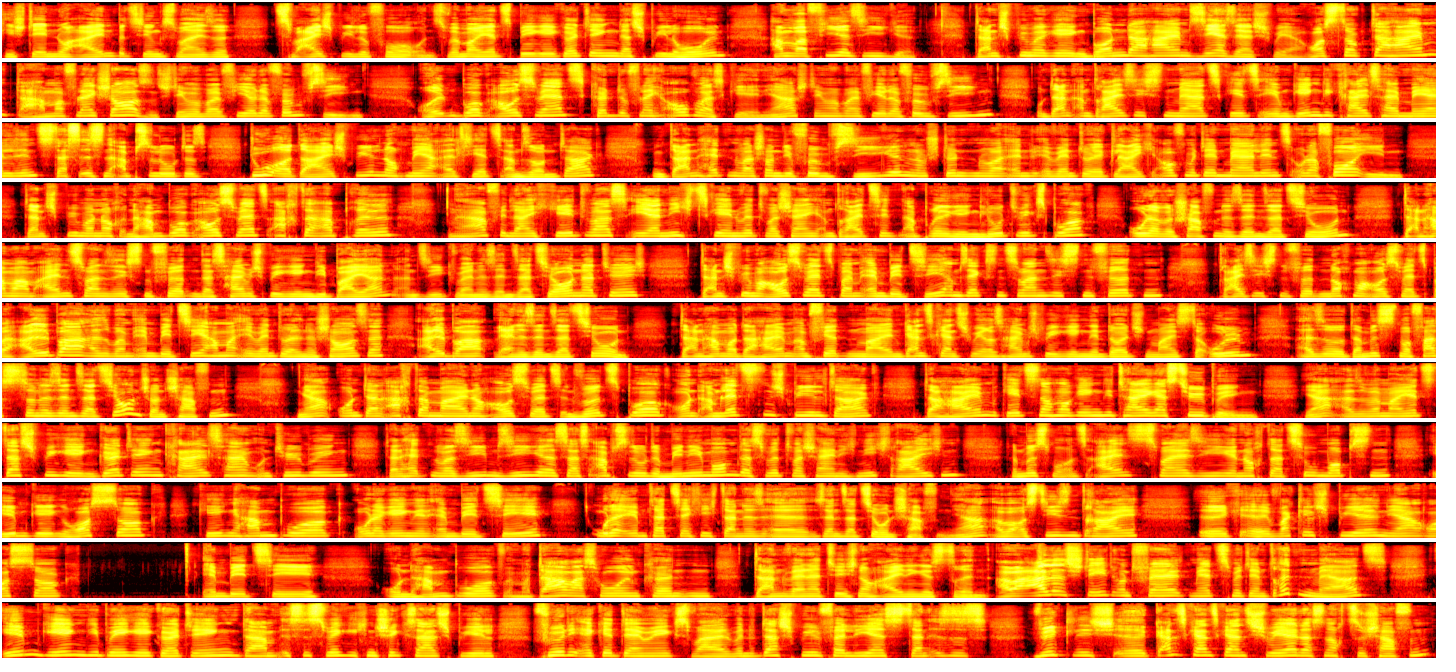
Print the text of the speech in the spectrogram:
Die stehen nur ein beziehungsweise zwei Spiele vor uns. Wenn wir jetzt BG Göttingen das Spiel holen, haben wir vier Siege. Dann spielen wir gegen Bonn daheim, sehr, sehr schwer. Rostock daheim, da haben wir vielleicht Chancen. Stehen wir bei vier oder fünf Siegen. Oldenburg auswärts könnte vielleicht auch was gehen, ja. Stehen wir bei vier oder fünf Siegen. Und dann am 30. März geht es eben gegen die Kreisheim Merlins. Das ist ein absolutes Do-or-Die-Spiel, noch mehr als jetzt am Sonntag. Und dann hätten wir schon die fünf Siege, dann stünden wir eventuell gleich auf mit den Merlins oder vor ihnen. Dann spielen wir noch in Hamburg auswärts, 8. April. Ja, vielleicht geht was. Eher nichts gehen wird wahrscheinlich am 13. April gegen Ludwigsburg. Oder wir schaffen eine Sensation. Dann haben wir am 21.04. das Heimspiel gegen die Bayern. Ein Sieg wäre eine Sensation natürlich. Dann spielen wir auswärts beim MBC am 26.04. 30.04. nochmal auswärts bei Alba. Also beim MBC haben wir eventuell eine Chance. Alba wäre eine Sensation. Dann haben wir daheim am 4. Mai ein ganz, ganz schweres Heimspiel gegen den deutschen Meister Ulm. Also da müssten wir fast so eine Sensation schon schaffen. Ja, und dann 8. Mai noch auswärts in Würzburg. Und am letzten Spieltag daheim geht es nochmal gegen die Tigers Tübingen. Ja, also wenn wir jetzt das Spiel gegen Göttingen, Kreilsheim und Tübingen, dann hätten wir sieben Siege. Das ist das absolute Minimum. Das wird wahrscheinlich nicht reichen. Dann müssen wir uns eins, zwei Siege noch dazu mopsen. Eben gegen Rostock, gegen Hamburg oder gegen den MBC oder eben tatsächlich dann eine äh, Sensation schaffen, ja. Aber aus diesen drei äh, äh Wackelspielen, ja, Rostock, MBC und Hamburg, wenn wir da was holen könnten, dann wäre natürlich noch einiges drin. Aber alles steht und fällt jetzt mit dem 3. März eben gegen die BG Göttingen. Da ist es wirklich ein Schicksalsspiel für die Academics, weil wenn du das Spiel verlierst, dann ist es wirklich äh, ganz, ganz, ganz schwer, das noch zu schaffen.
